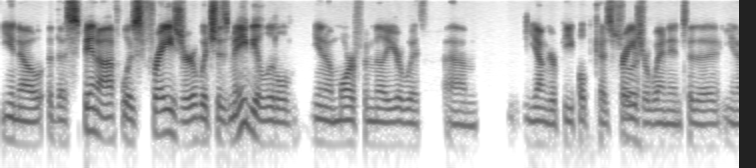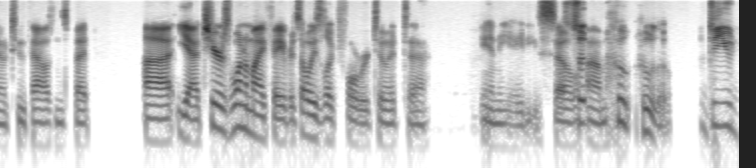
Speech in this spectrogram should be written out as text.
you know, the spinoff was Frasier, which is maybe a little, you know, more familiar with um, younger people because sure. Frasier went into the, you know, 2000s. But uh, yeah, Cheers, one of my favorites. Always looked forward to it uh, in the 80s. So, so um, Hulu. Do you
